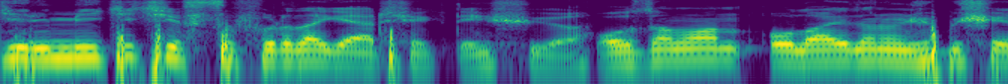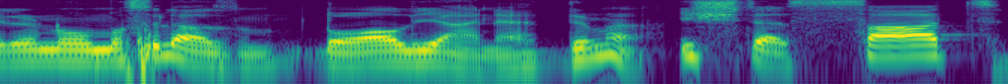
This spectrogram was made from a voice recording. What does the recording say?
22 çift sıfırda gerçekleşiyor. O zaman olaydan önce bir şeylerin olması lazım. Doğal yani değil mi? İşte saat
